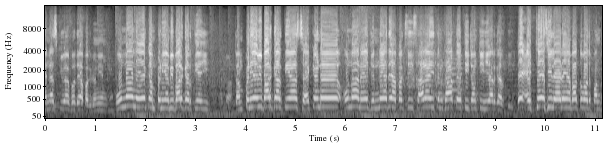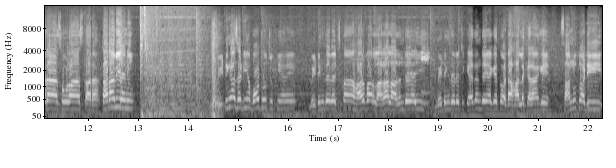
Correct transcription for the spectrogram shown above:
ਐਨਐਸਕਿਊਐਫ ਅਧਿਆਪਕ ਯੂਨੀਅਨ ਉਹਨਾਂ ਨੇ ਕੰਪਨੀਆਂ ਵੀ ਬਾਹਰ ਕਰਤੀਆਂ ਜੀ। ਕੰਪਨੀਆਂ ਵੀ ਬਾਹਰ ਕਰਤੀਆਂ ਸੈਕੰਡ ਉਹਨਾਂ ਨੇ ਜਿੰਨੇ ਅਧਿਆਪਕ ਸੀ ਸਾਰਿਆਂ ਦੀ ਤਨਖਾਹ 33 34000 ਕਰਤੀ। ਤੇ ਇੱਥੇ ਅਸੀਂ ਲੈ ਰਹੇ ਹਾਂ ਵੱਧ ਤੋਂ ਵੱਧ 15 16 17 17 ਵੀ ਹੈ ਨਹੀਂ। ਮੀਟਿੰਗਾਂ ਸਾਡੀਆਂ ਬਹੁਤ ਹੋ ਚੁੱਕੀਆਂ ਨੇ। ਮੀਟਿੰਗ ਦੇ ਵਿੱਚ ਤਾਂ ਹਰ ਵਾਰ ਲਾਰਾ ਲਾ ਦਿੰਦੇ ਆ ਜੀ। ਮੀਟਿੰਗ ਦੇ ਵਿੱਚ ਕਹਿ ਦਿੰਦੇ ਆ ਕਿ ਤੁਹਾਡਾ ਹੱਲ ਕਰਾਂਗੇ। ਸਾਨੂੰ ਤੁਹਾਡੀ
